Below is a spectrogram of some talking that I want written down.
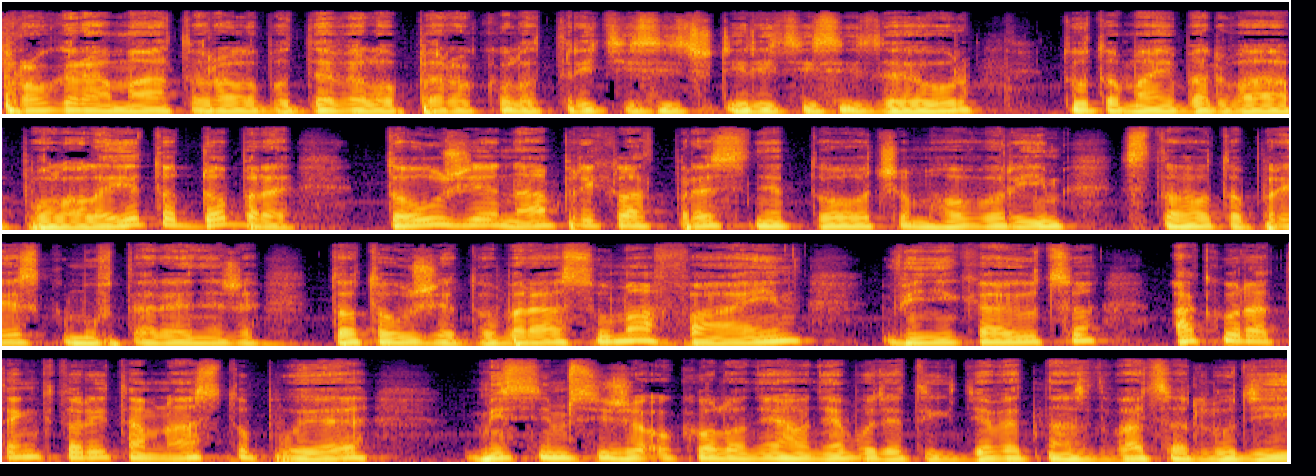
programátor alebo developer okolo 3000-4000 eur. Tuto má iba 2,5. Ale je to dobre. To už je napríklad presne to, o čom hovorím z tohoto prieskumu v teréne, že toto už je dobrá suma, fajn, vynikajúco. Akurát ten, ktorý tam nastupuje, myslím si, že okolo neho nebude tých 19-20 ľudí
